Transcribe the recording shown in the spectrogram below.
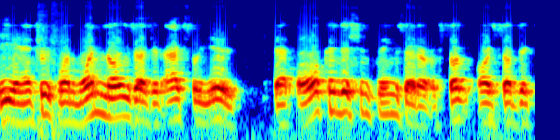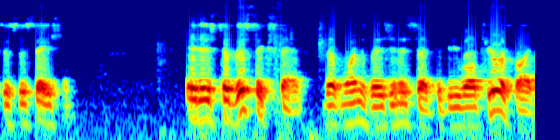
He answers, when one knows as it actually is that all conditioned things that are, sub, are subject to cessation, it is to this extent that one's vision is said to be well purified.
